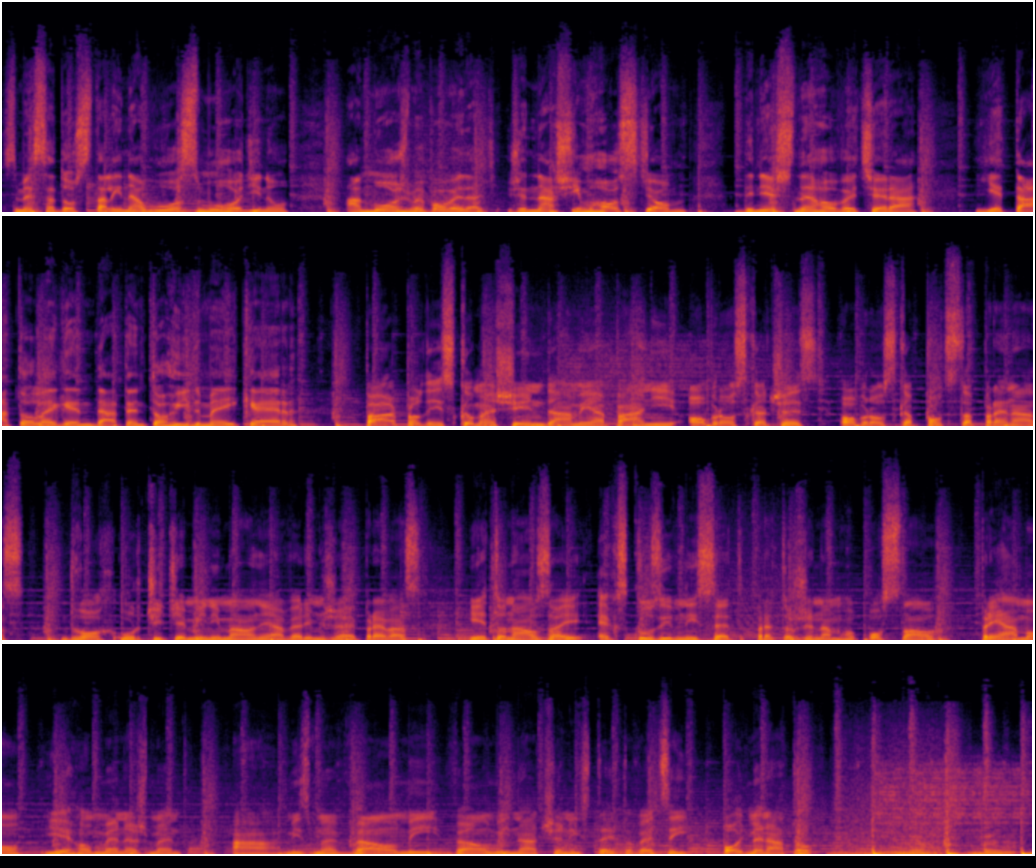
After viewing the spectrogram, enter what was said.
sme sa dostali na 8 hodinu a môžeme povedať, že našim hostom dnešného večera je táto legenda, tento hitmaker, Purple Disco Machine, dámy a páni, obrovská česť, obrovská podsta pre nás dvoch, určite minimálne a verím, že aj pre vás. Je to naozaj exkluzívny set, pretože nám ho poslal priamo jeho management a my sme veľmi, veľmi nadšení z tejto veci. Poďme na to. There's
